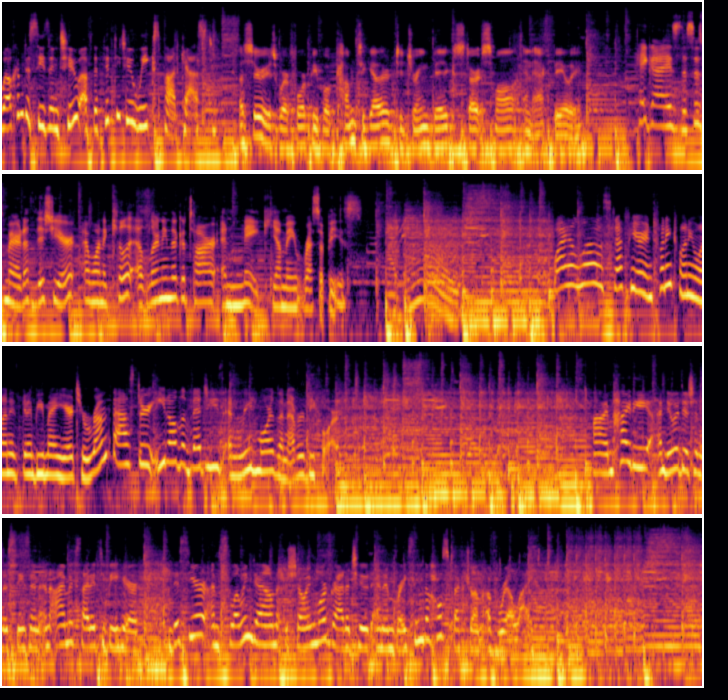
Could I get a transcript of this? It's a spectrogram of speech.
Welcome to season two of the 52 Weeks podcast. A series where four people come together to dream big, start small, and act daily. Hey guys, this is Meredith. This year, I want to kill it at learning the guitar and make yummy recipes. Why, hello, Steph here, and 2021 is going to be my year to run faster, eat all the veggies, and read more than ever before. I'm Heidi, a new addition this season, and I'm excited to be here. This year, I'm slowing down, showing more gratitude, and embracing the whole spectrum of real life.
